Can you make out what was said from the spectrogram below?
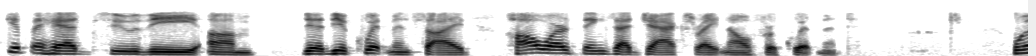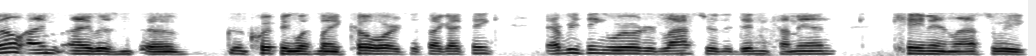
skip ahead to the um, the, the equipment side. How are things at Jack's right now for equipment? Well, I'm I was uh, equipping with my cohorts. It's like I think everything we ordered last year that didn't come in came in last week.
